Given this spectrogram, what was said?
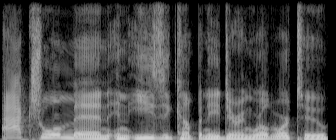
actual men in Easy Company during World War II,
